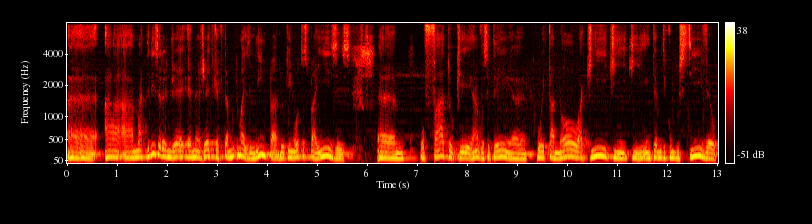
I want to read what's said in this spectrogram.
Uh, a, a, matriz energética que está muito mais limpa do que em outros países, uh, o fato que uh, você tem o etanol aqui, que, que em termos de combustível,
